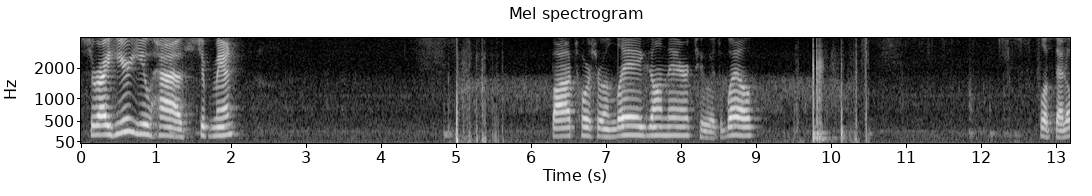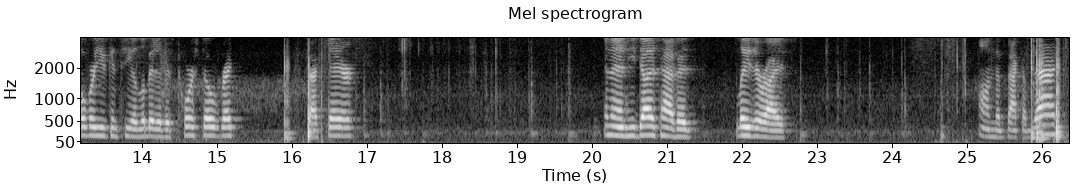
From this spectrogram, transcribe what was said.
So right here you have Superman, body, torso, and legs on there too as well. Flip that over, you can see a little bit of his torso right back there. And then he does have his laser eyes on the back of that.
